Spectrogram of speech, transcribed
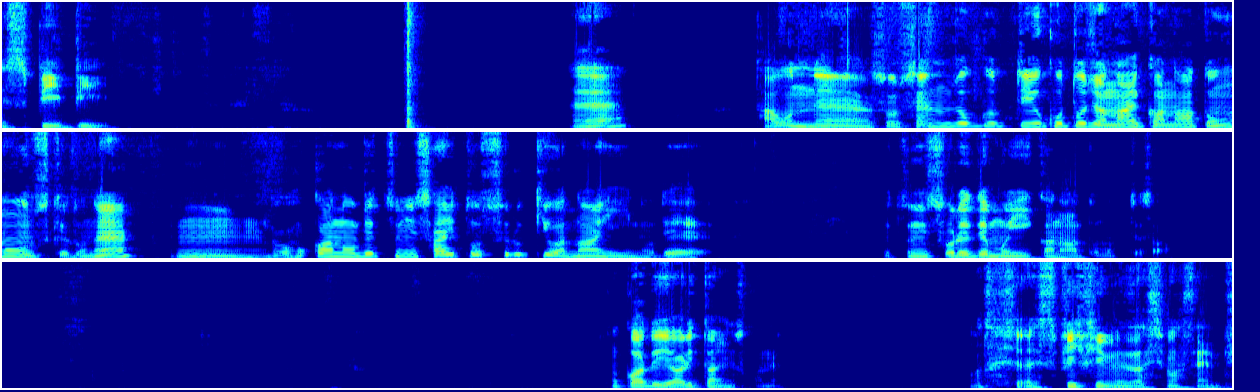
SPP。え？多分ね、そう、専属っていうことじゃないかなと思うんすけどね。うん。だから他の別にサイトする気はないので、別にそれでもいいかなと思ってさ。他でやりたいんですかね？私は SPP 目指しませんって。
